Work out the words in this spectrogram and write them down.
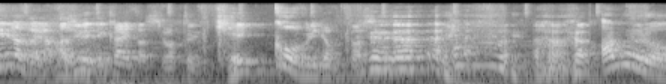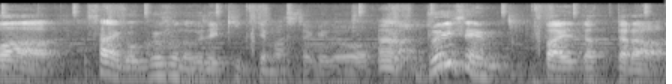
セイラさんが初めてカイさん芝居った時結構振りかぶってました アムロは最後グフの腕切ってましたけど、うん。V 先輩だったら、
